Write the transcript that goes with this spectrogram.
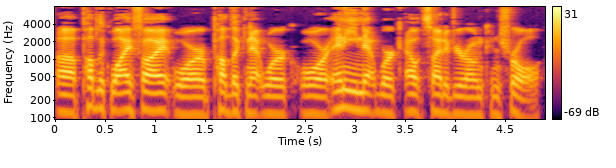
uh, public Wi-Fi or public network or any network outside of your own control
